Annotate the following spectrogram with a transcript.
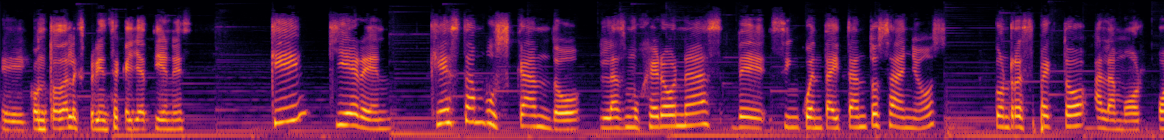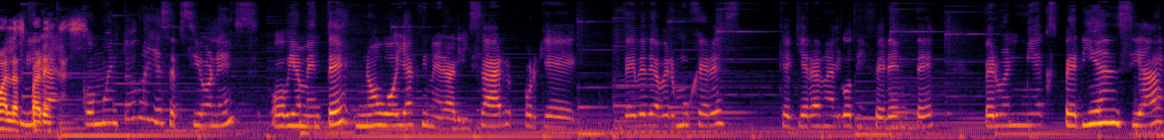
eh, con toda la experiencia que ya tienes, ¿qué quieren, qué están buscando las mujeronas de cincuenta y tantos años con respecto al amor o a las Mira, parejas? Como en todo hay excepciones, obviamente no voy a generalizar porque debe de haber mujeres que quieran algo diferente, pero en mi experiencia,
